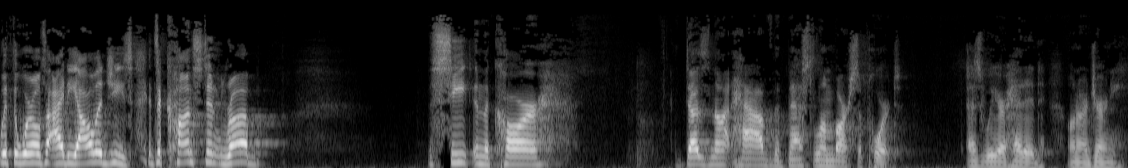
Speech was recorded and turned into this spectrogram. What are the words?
with the world's ideologies. It's a constant rub. The seat in the car does not have the best lumbar support as we are headed on our journey.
